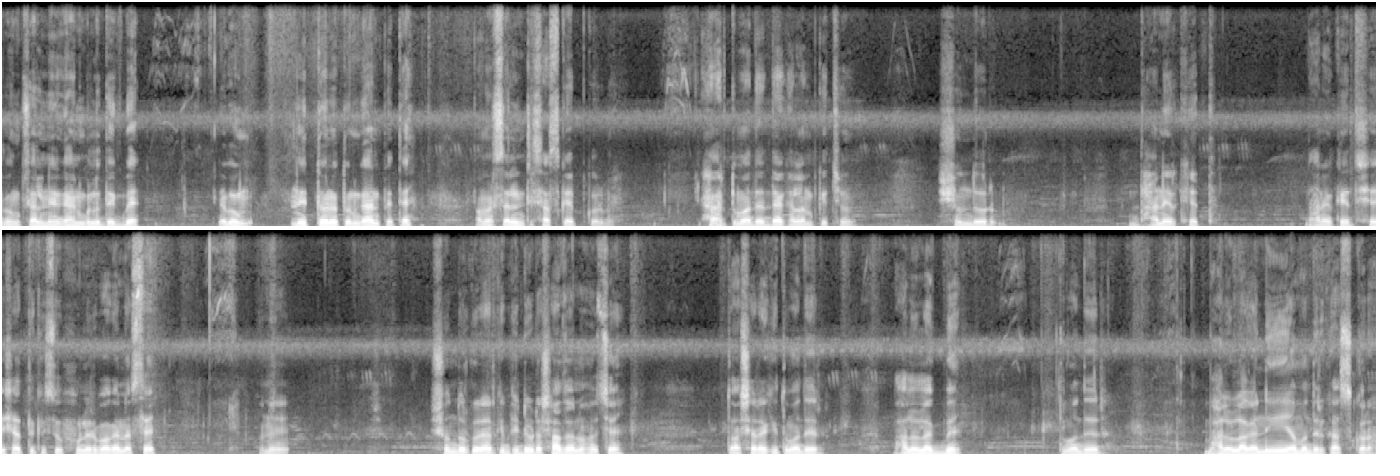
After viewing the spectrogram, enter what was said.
এবং চ্যানেলের গানগুলো দেখবে এবং নিত্য নতুন গান পেতে আমার চ্যানেলটি সাবস্ক্রাইব করবে। আর তোমাদের দেখালাম কিছু সুন্দর ধানের ক্ষেত। ধানের ক্ষেত, সেই সাথে কিছু ফুলের বাগান আছে। মানে সুন্দর করে আর কি ভিডিওটা সাজানো হয়েছে। তো আশা রাখি তোমাদের ভালো লাগবে। তোমাদের ভালো লাগা নিয়ে আমাদের কাজ করা।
